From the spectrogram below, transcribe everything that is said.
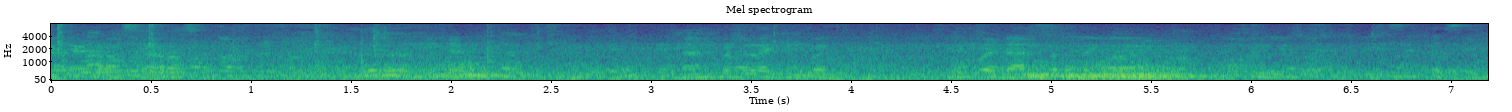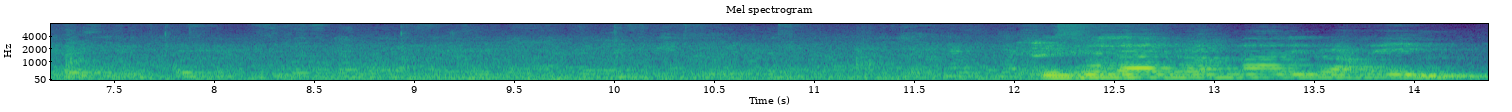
Aras, aras. Dancer Bismillahirrahmanirrahim.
